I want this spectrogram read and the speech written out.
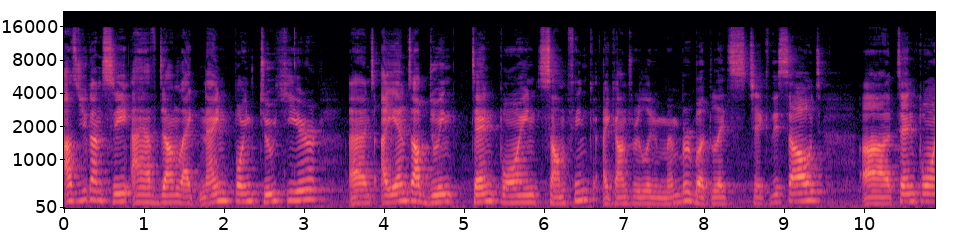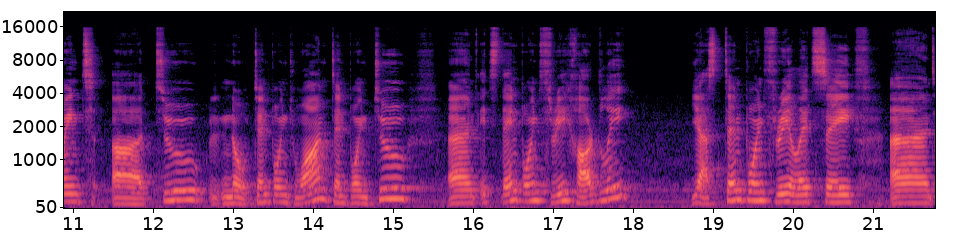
as you can see I have done like 9.2 here and I end up doing 10 point something. I can't really remember but let's check this out. Uh, 10.2 uh, no 10.1 10.2 and it's 10.3 hardly. Yes 10.3 let's say and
